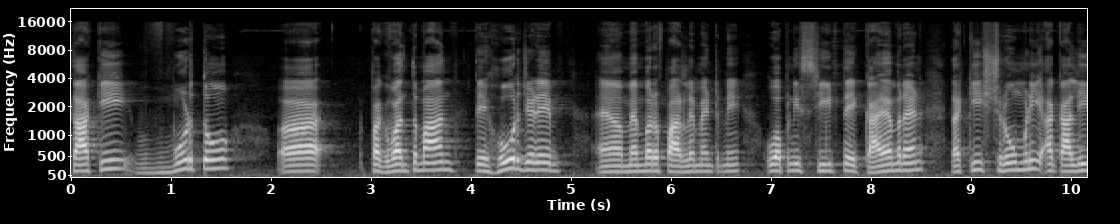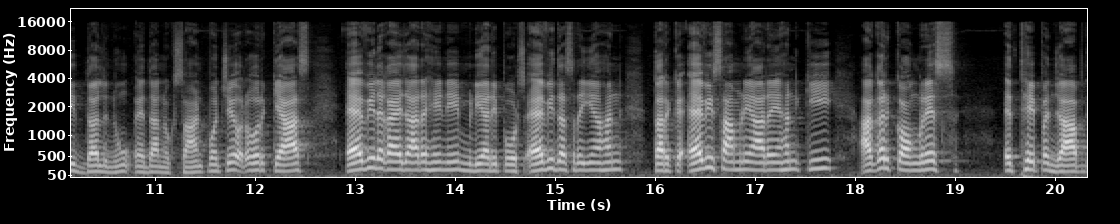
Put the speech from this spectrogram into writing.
ਤਾਂ ਕਿ ਮੁੜ ਤੋਂ ਭਗਵੰਤ ਮਾਨ ਤੇ ਹੋਰ ਜਿਹੜੇ ਮੈਂਬਰ ਆਫ ਪਾਰਲੀਮੈਂਟ ਨੇ, ਉਹ ਆਪਣੀ ਸੀਟ ਤੇ ਕਾਇਮ ਰਹਿਣ ਤਾਂ ਕਿ ਸ਼੍ਰੋਮਣੀ ਅਕਾਲੀ ਦਲ ਨੂੰ ਇਹਦਾ ਨੁਕਸਾਨ ਪਹੁੰਚੇ। ਔਰ ਔਰ ਕਿਆਸ ਇਹ ਵੀ ਲਗਾਏ ਜਾ ਰਹੇ ਨੇ, ਮੀਡੀਆ ਰਿਪੋਰਟਸ ਇਹ ਵੀ ਦੱਸ ਰਹੀਆਂ ਹਨ, ਤਰਕ ਇਹ ਵੀ ਸਾਹਮਣੇ ਆ ਰਹੇ ਹਨ ਕਿ ਅਗਰ ਕਾਂਗਰਸ ਇੱਥੇ ਪੰਜਾਬ,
